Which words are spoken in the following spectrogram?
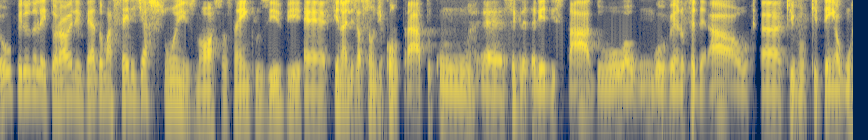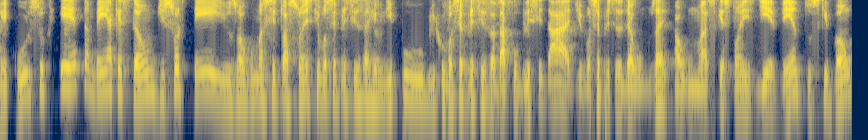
O período eleitoral ele veda uma série de ações nossas, né? Inclusive é, finalização de contrato com é, Secretaria de Estado ou algum governo federal uh, que, que tem algum recurso, e também a questão de sorteios, algumas situações que você precisa reunir público, você precisa dar publicidade, você precisa de alguns, algumas questões de eventos que vão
